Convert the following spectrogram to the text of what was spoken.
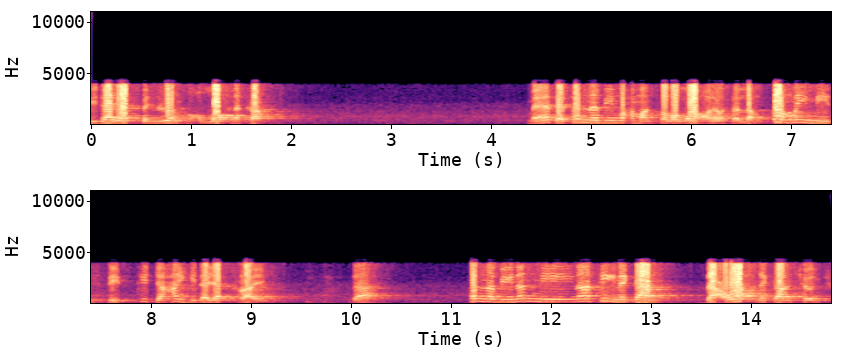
ฮิดายัดเป็นเรื่องของอัลลอฮ์นะครับ แม้แต่ท่านนาบีมุฮัมมัดสุลลัลลอฮุอะลัยฮิวสัลลัมก็ไม่มีสิทธิ์ที่จะให้ฮิดายัดใครได้ ท่านนาบีนั้นมีหน้าที่ในการด่าวะในการเชิญช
